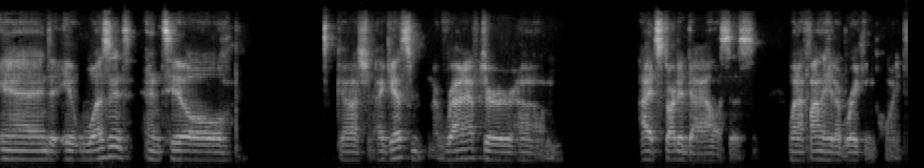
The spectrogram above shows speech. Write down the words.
And it wasn't until gosh, I guess right after um, I had started dialysis, when I finally hit a breaking point.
